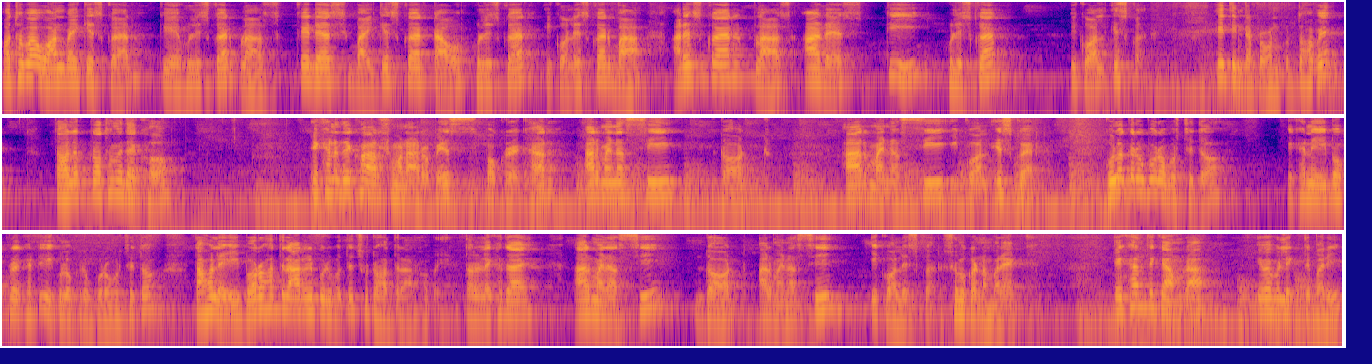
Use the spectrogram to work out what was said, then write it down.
অথবা one by k square k whole square plus k dash by k square tau whole square equal square বা r square plus r dash t whole square equal square. এই তিনটা প্রমাণ করতে হবে। তাহলে প্রথমে দেখো, এখানে দেখো আর সমান আর অফ এস বক্ররেখার r minus c dot r minus c equal square. গোলকের উপর অবস্থিত, এখানে এই বক্ররেখাটি এই গোলকের উপর অবস্থিত। তাহলে এই বড় হাতের আর এর পরিবর্তে ছোট হাতের আর হবে। তাহলে লেখা যায় r minus c dot r minus c equal square, সমীকরণ নাম্বার এক। এখান থেকে আমরা এভাবে লিখতে পারি।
